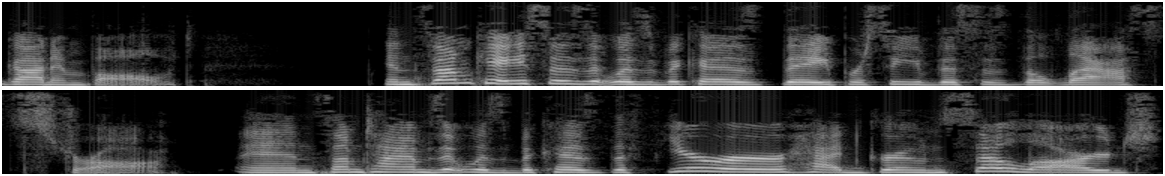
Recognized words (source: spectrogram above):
got involved. In some cases, it was because they perceived this as the last straw. And sometimes it was because the furor had grown so large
